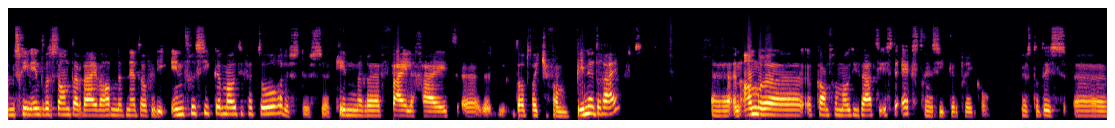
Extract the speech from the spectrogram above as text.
Misschien interessant daarbij, we hadden het net over die intrinsieke motivatoren. Dus, dus kinderen, veiligheid, dat wat je van binnen drijft. Een andere kant van motivatie is de extrinsieke prikkel. Dus dat is uh,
